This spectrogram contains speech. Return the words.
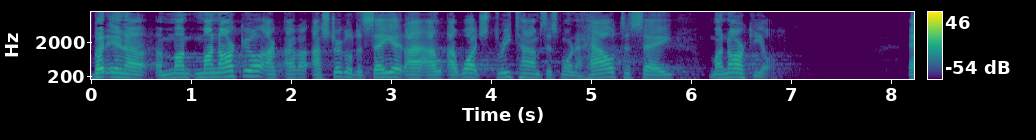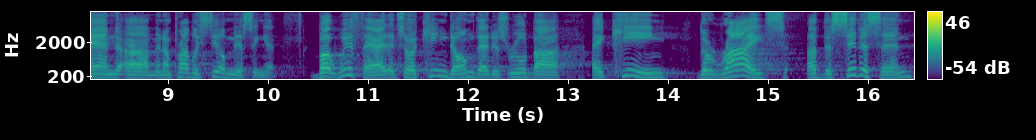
But in a, a monarchical, I, I, I, struggle to say it. I, I, watched three times this morning how to say monarchical. And, um, and I'm probably still missing it. But with that, and so a kingdom that is ruled by a king, the rights of the citizen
